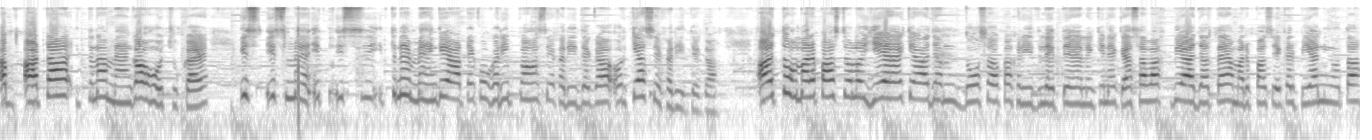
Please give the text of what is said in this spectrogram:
अब आटा इतना महँगा हो चुका है इस इसमें इत, इस इतने महँगे आटे को गरीब कहाँ से खरीदेगा और कैसे खरीदेगा? आज तो हमारे पास चलो ये है कि आज हम दो सौ का खरीद लेते हैं लेकिन एक ऐसा वक्त भी आ जाता है हमारे पास एक रुपया नहीं होता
